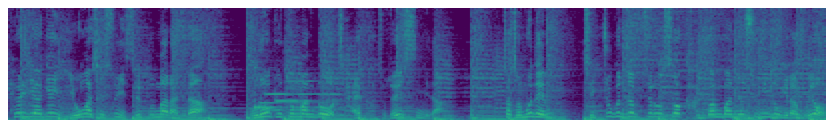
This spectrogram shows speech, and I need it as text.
편리하게 이용하실 수 있을 뿐만 아니라 도로 교통망도 잘 갖춰져 있습니다. 자, 전무님, 직주 근접지로서 각광받는 숭인동이라고요?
